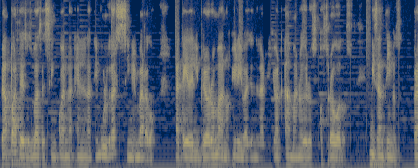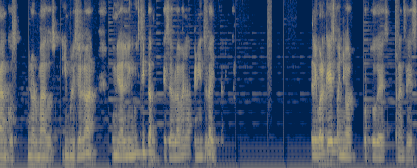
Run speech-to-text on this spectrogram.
Gran parte de sus bases se encuentran en el latín vulgar, sin embargo, la caída del Imperio Romano y la invasión de la región a mano de los ostrogodos bizantinos, francos, normados, incluso la unidad lingüística que se hablaba en la península itálica. Al igual que español, portugués, francés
